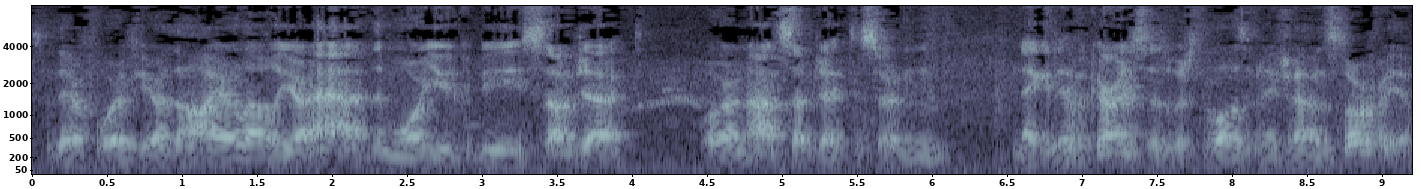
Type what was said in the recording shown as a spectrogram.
so therefore, if you're the higher level you're at, the more you could be subject or not subject to certain negative occurrences which the laws of nature have in store for you.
